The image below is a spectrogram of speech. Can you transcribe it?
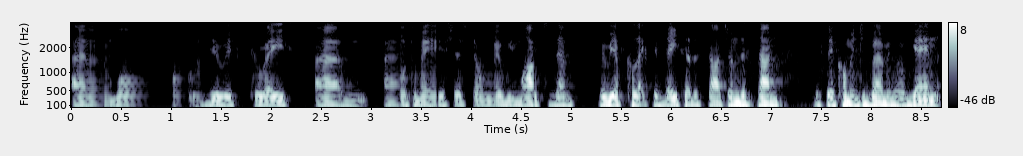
And what we do is create um, an automated system where we market to them, where we have collected data to start to understand if they come into Birmingham again,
